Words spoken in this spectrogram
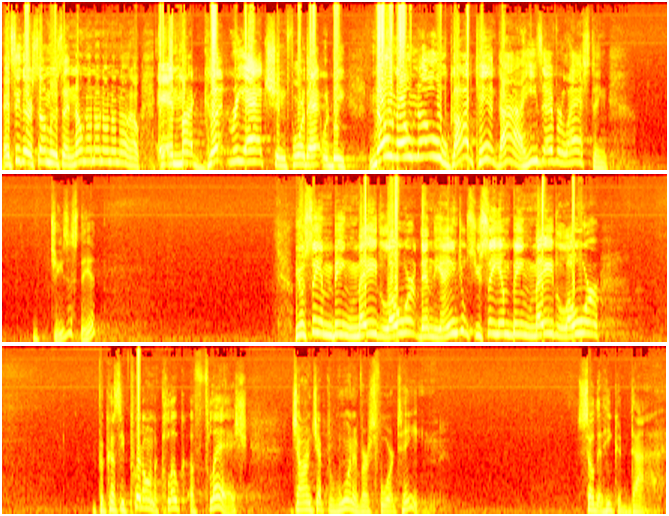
And see, there are some who say, no, no, no, no, no, no, no. And my gut reaction for that would be, no, no, no, God can't die. He's everlasting. Jesus did. You'll see him being made lower than the angels. You see him being made lower because he put on a cloak of flesh, John chapter 1 and verse 14, so that he could die.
